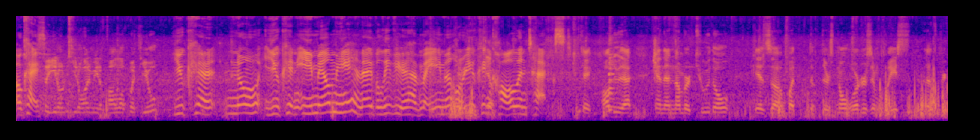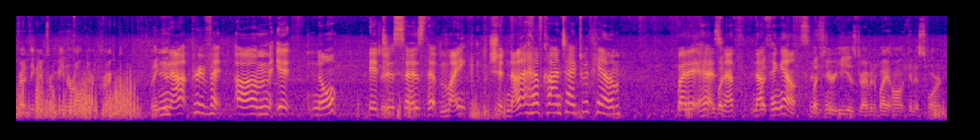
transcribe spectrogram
Okay. So you don't, you don't want me to follow up with you? You can no, you can email me, and I believe you have my email, or you can Yep. call and text. Okay, I'll do that. And then number two though is, uh, but th- there's no orders in place that's preventing him from being around there, correct? I think that- Not prevent. Um, it no. It Okay. just says that Mike should not have contact with him, but it has But- noth- but- nothing else. But here it? he is driving by honking his horn.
